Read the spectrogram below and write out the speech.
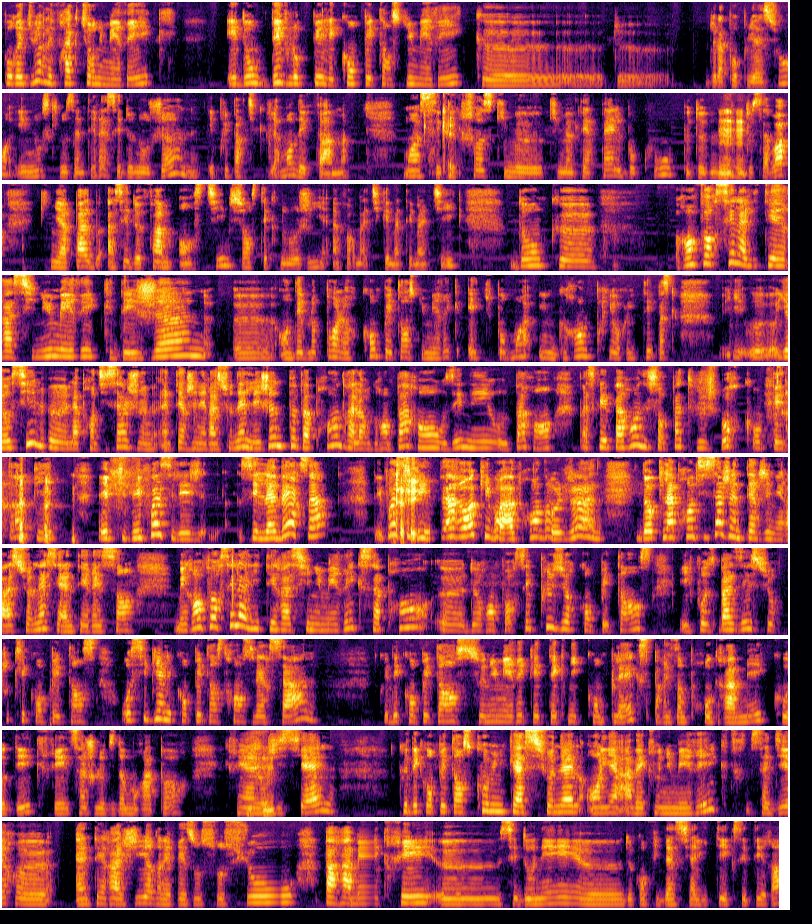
pour réduire les fractures numériques et donc développer les compétences numériques euh, de, de, la population. Et nous, ce qui nous intéresse, c'est de nos jeunes, et plus particulièrement des femmes. Moi, c'est quelque chose qui me qui m'interpelle beaucoup, de, mm-hmm. de savoir qu'il n'y a pas assez de femmes en STEAM, sciences, technologies, informatique et mathématiques. Donc, euh, renforcer la littératie numérique des jeunes euh, en développant leurs compétences numériques est pour moi une grande priorité parce qu'il euh, y a aussi l'apprentissage intergénérationnel. Les jeunes peuvent apprendre à leurs grands-parents, aux aînés, aux parents, parce que les parents ne sont pas toujours compétents. et puis des fois, c'est l'inverse. Hein des fois, c'est les parents qui vont apprendre aux jeunes. Donc, l'apprentissage intergénérationnel, c'est intéressant. Mais renforcer la littératie numérique, ça prend euh, de renforcer plusieurs compétences. il faut se baser sur toutes les compétences, aussi bien les compétences transversales que des compétences numériques et techniques complexes, par exemple programmer, coder, créer, ça je le dis dans mon rapport, créer un mhm. logiciel, que des compétences communicationnelles en lien avec le numérique, c'est-à-dire euh, interagir dans les réseaux sociaux, paramétrer euh, ces données euh, de confidentialité, etc.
